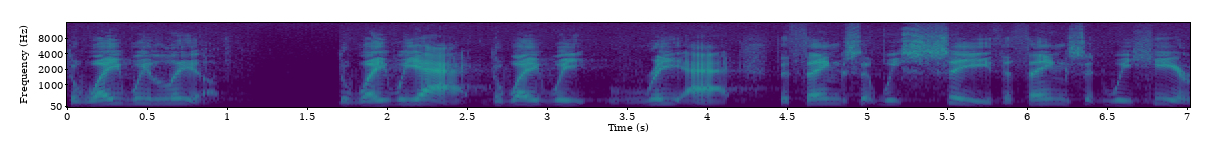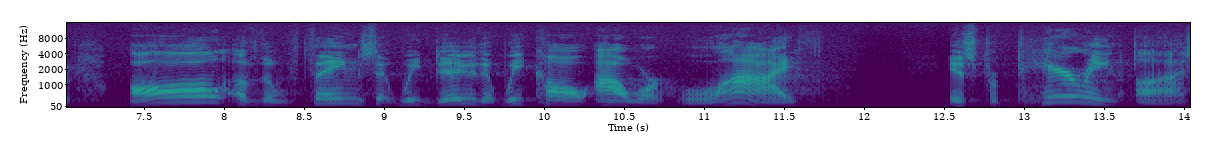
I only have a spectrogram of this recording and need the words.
The way we live, the way we act, the way we react, the things that we see, the things that we hear, all of the things that we do that we call our life is preparing us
